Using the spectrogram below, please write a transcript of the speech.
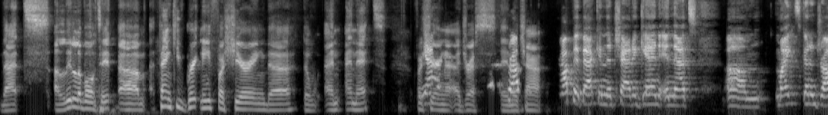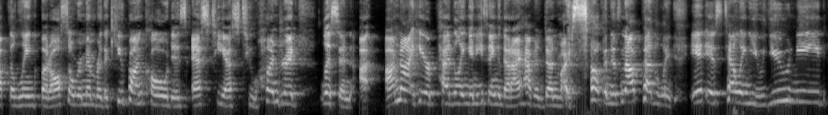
that's a little about it. Um, thank you, Brittany, for sharing the the and Annette for yeah. sharing that address in drop, the chat. Drop it back in the chat again, and that's um, Mike's going to drop the link, but also remember the coupon code is STS200. Listen, I, I'm not here peddling anything that I haven't done myself, and it's not peddling. It is telling you you need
